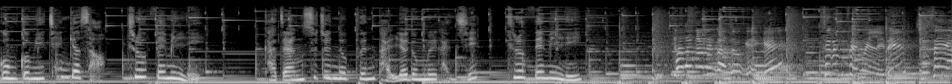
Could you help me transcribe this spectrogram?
꼼꼼히 챙겨서 True Family. 가장 수준 높은 반려동물 간식 True Family. 사랑하는 가족에게 True Family를 주세요.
